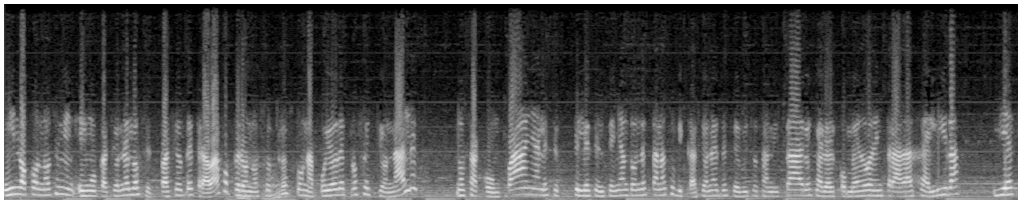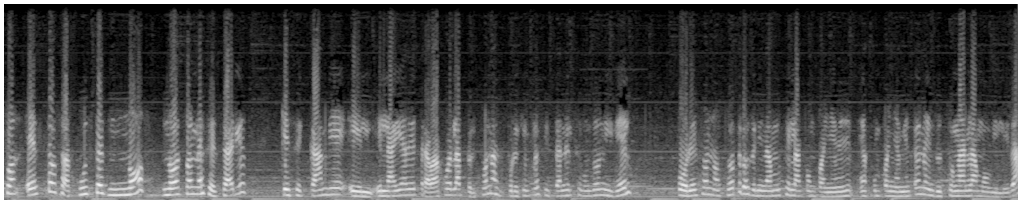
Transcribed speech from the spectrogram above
y no conocen en, ocasiones los espacios de trabajo, pero nosotros con apoyo de profesionales nos acompañan, les, les enseñan dónde están las ubicaciones de servicios sanitarios, el comedor, entrada, salida, y estos ajustes no, no son necesarios que se cambie el, el área de trabajo de la persona. Por ejemplo, si está en el segundo nivel, por eso nosotros brindamos el acompañamiento, en la inducción a la movilidad,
